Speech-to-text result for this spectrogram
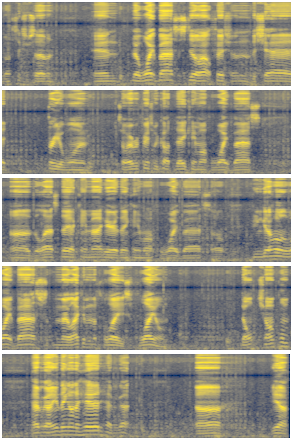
about six or seven. And the white bass is still out fishing the shad three to one. So every fish we caught today came off a white bass. Uh, the last day I came out here, they came off a white bass. So if you can get a hold of the white bass, and they're liking the fillets, flay them don't chunk them. Haven't got anything on the head. Haven't got, uh, yeah,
